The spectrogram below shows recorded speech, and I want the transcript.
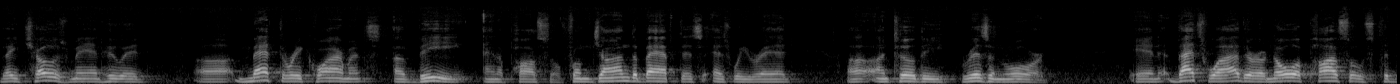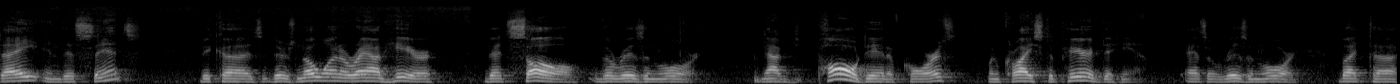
They chose men who had uh, met the requirements of being an apostle, from John the Baptist, as we read, uh, until the risen Lord. And that's why there are no apostles today in this sense, because there's no one around here that saw the risen Lord. Now, Paul did, of course, when Christ appeared to him as a risen Lord. But uh,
